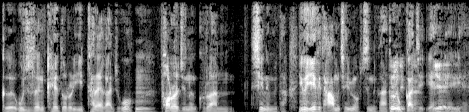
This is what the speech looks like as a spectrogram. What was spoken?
그 우주선 궤도를 이탈해가지고 음. 벌어지는 그러한 씬입니다. 이거 얘기 다 하면 재미없으니까 그러니까요. 여기까지. 예, 예, 예, 예.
